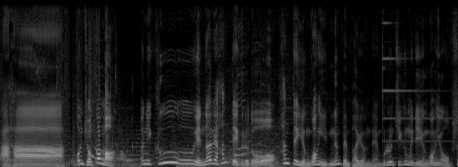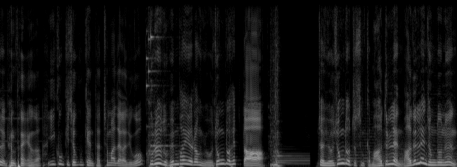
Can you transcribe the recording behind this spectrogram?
아하. 어 잠깐만 아니 그 옛날에 한때 그래도 한때 영광이 있는 뱀파이어인데 물론 지금은 이제 영광이 없어요 뱀파이어가 이 쿠키 저 쿠키한테 다 쳐맞아가지고 그래도 뱀파이어랑 요 정도 했다 자, 요 정도 어떻습니까? 마들렌. 마들렌 정도는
